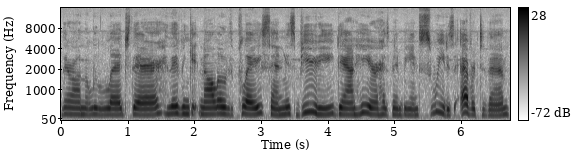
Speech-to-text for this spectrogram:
They're on the little ledge there. They've been getting all over the place and Miss Beauty down here has been being sweet as ever to them.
